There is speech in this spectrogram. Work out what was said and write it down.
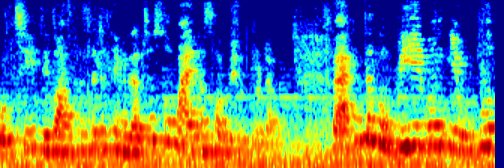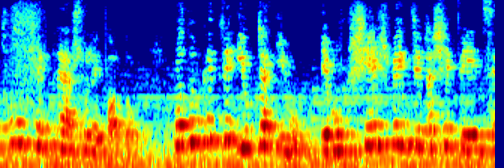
করছি, যেহেতু আস্তে আস্তে এটা থেমে যাচ্ছে সো মাইনাস হবে সূত্রটা। তো এখন দেখো ভি এবং ইউ প্রথম ক্ষেত্রে আসলে কত? প্রথম ক্ষেত্রে ইউটা ইউ এবং শেষ বেগ যেটা সে পেয়েছে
